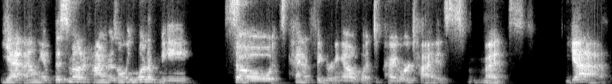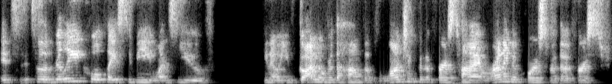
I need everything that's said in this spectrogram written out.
yet I only have this amount of time. There's only one of me. So it's kind of figuring out what to prioritize. Mm-hmm. But yeah, it's it's a really cool place to be once you've you know you've gotten over the hump of launching for the first time running a course for the first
